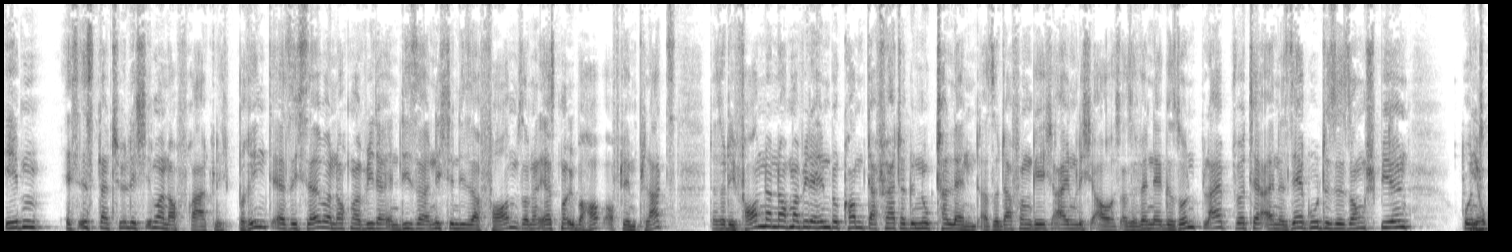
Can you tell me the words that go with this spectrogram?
eben, es ist natürlich immer noch fraglich, bringt er sich selber nochmal wieder in dieser, nicht in dieser Form, sondern erstmal überhaupt auf den Platz, dass er die Form dann nochmal wieder hinbekommt, dafür hat er genug Talent. Also davon gehe ich eigentlich aus. Also wenn er gesund bleibt, wird er eine sehr gute Saison spielen und jo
